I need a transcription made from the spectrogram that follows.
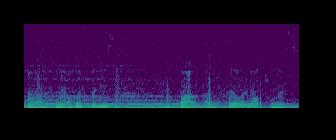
sporadically other things. But I'm feeling optimistic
